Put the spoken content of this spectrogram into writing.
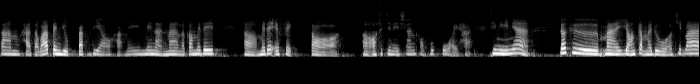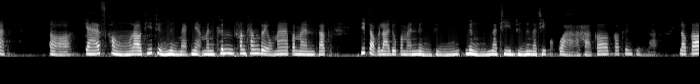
ซัมค่ะ แต่ว่าเป็นอยู่แป๊บเดียวค่ะ ไม่ไม่นานมากแล้วก็ไม่ได้ ไม่ได้เอฟเฟกต่อออกซิเจเนชันของผู้ป่วยค่ะ ทีนี้เนี่ยก็คือมาย้อนกลับมาดูคิดว่าแก๊สของเราที่ถึง1แม็กเนี่ยมันขึ้นค่อนข้างเร็วมากประมาณสักที่จับเวลาดูประมาณ1ถึง1นาทีถึง 1 นาทีกว่าค่ะก็ก็ขึ้นถึงละแล้วก็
